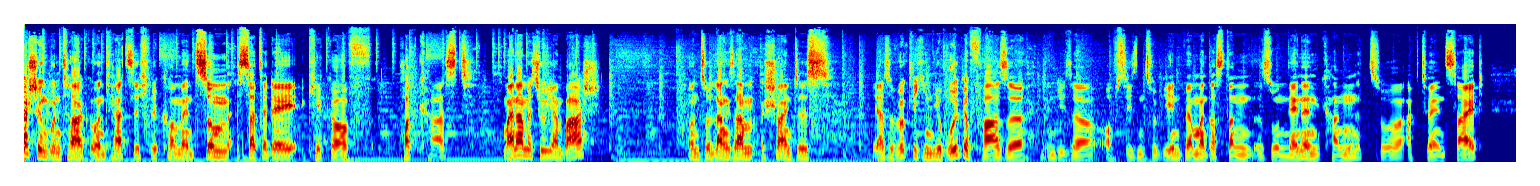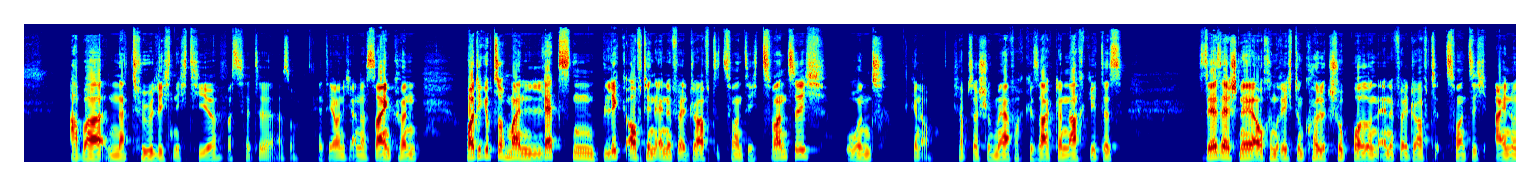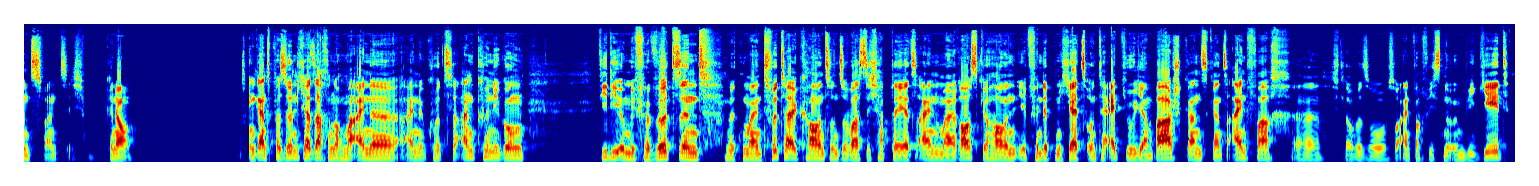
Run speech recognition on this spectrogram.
Wunderschönen guten Tag und herzlich willkommen zum Saturday Kickoff Podcast. Mein Name ist Julian Barsch und so langsam scheint es ja so wirklich in die ruhige Phase in dieser Offseason zu gehen, wenn man das dann so nennen kann zur aktuellen Zeit. Aber natürlich nicht hier, was hätte, also hätte ja auch nicht anders sein können. Heute gibt es auch meinen letzten Blick auf den NFL Draft 2020 und genau, ich habe es ja schon mehrfach gesagt, danach geht es sehr, sehr schnell auch in Richtung College Football und NFL Draft 2021. Genau. In ganz persönlicher Sache nochmal eine, eine kurze Ankündigung. Die, die irgendwie verwirrt sind mit meinen Twitter-Accounts und sowas, ich habe da jetzt einen mal rausgehauen. Ihr findet mich jetzt unter Julian Barsch, ganz, ganz einfach. Äh, ich glaube, so, so einfach, wie es nur irgendwie geht.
